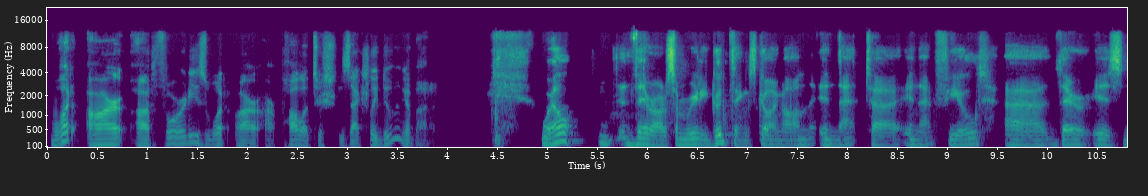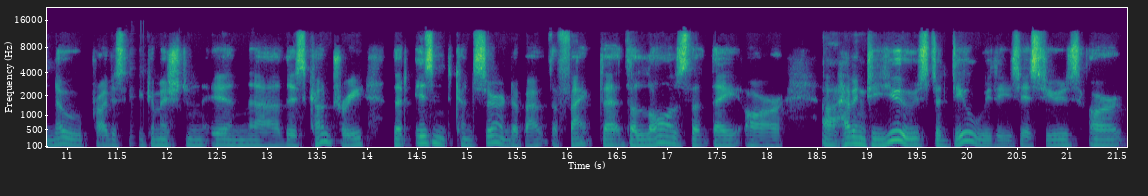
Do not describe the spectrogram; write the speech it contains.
what are authorities, what are our politicians actually doing about it? Well, there are some really good things going on in that uh, in that field. Uh, there is no privacy commission in uh, this country that isn't concerned about the fact that the laws that they are uh, having to use to deal with these issues are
